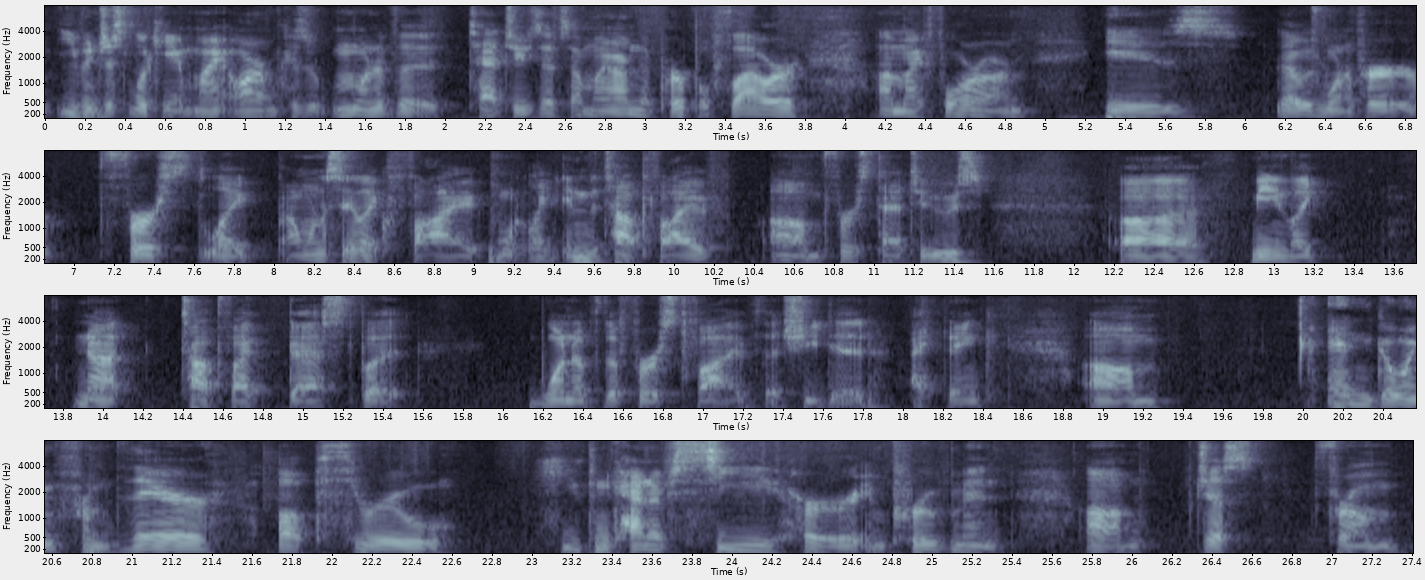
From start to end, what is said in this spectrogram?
even just looking at my arm, because one of the tattoos that's on my arm, the purple flower on my forearm, is that was one of her first like I want to say like five like in the top five um, first tattoos, uh, meaning like not top five best, but one of the first five that she did, I think. Um, and going from there up through, you can kind of see her improvement um, just from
